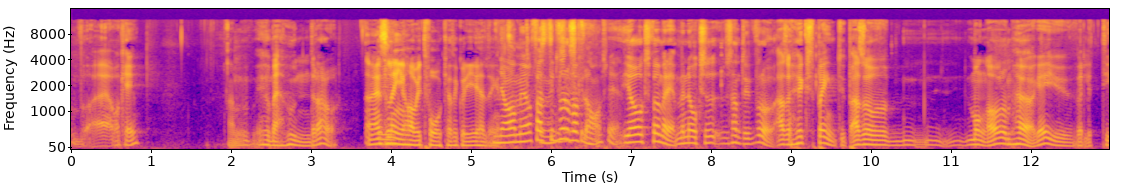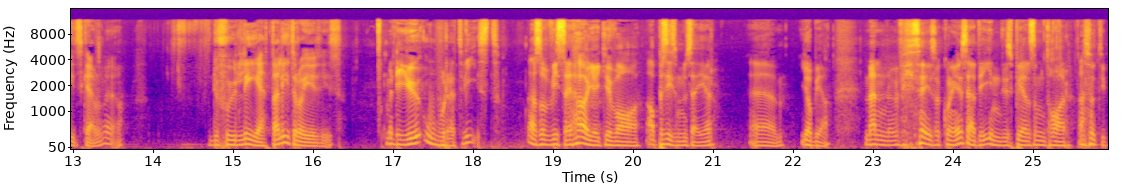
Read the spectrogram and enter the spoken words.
Eh, Okej. Ja, men Hur med 100 då? Än så länge har vi två kategorier helt enkelt. Ja, men jag Fast det det var- skulle ha tre. Jag har också för mig det, men också samtidigt vadå? Alltså högst poäng typ. Alltså många av de höga är ju väldigt tidskrävande menar jag. Du får ju leta lite då givetvis. Men det är ju orättvist. Alltså vissa höga kan ju vara, ja precis som du säger, eh, jobbiga. Men vissa är så Cornelius säger att det är indiespel som tar alltså typ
